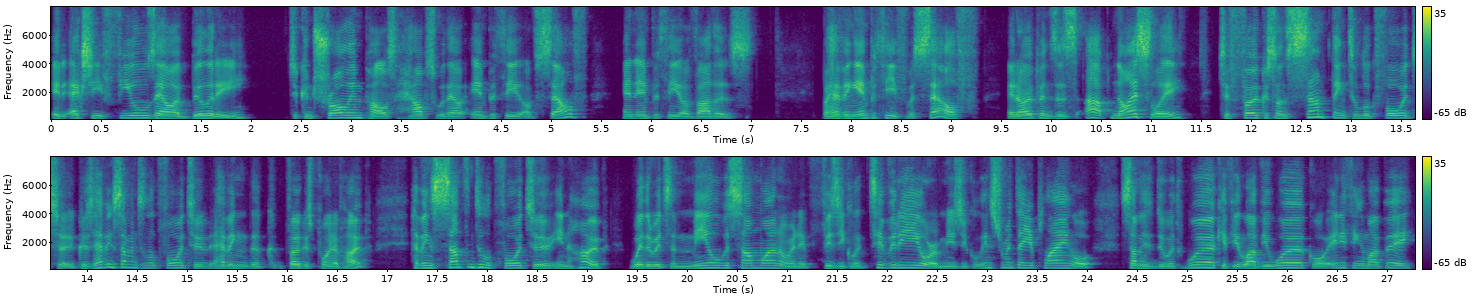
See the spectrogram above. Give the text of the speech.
it actually fuels our ability to control impulse, helps with our empathy of self and empathy of others. By having empathy for self, it opens us up nicely to focus on something to look forward to. Because having something to look forward to, having the focus point of hope, having something to look forward to in hope whether it's a meal with someone or in a physical activity or a musical instrument that you're playing or something to do with work, if you love your work or anything it might be,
